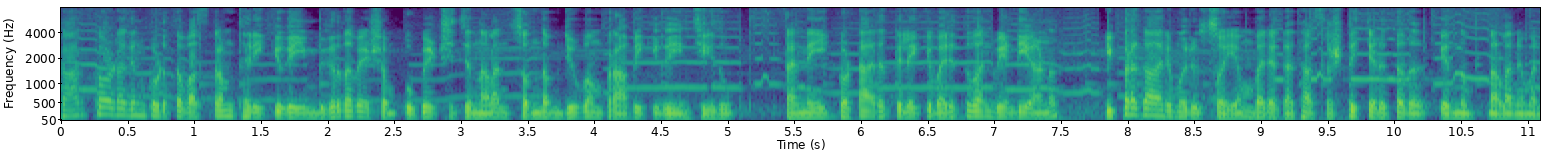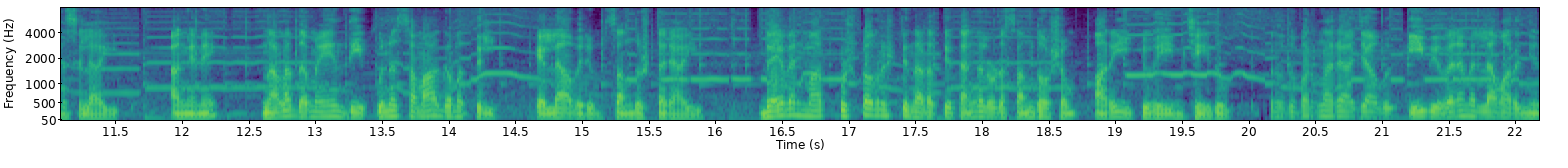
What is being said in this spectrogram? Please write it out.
കാർക്കോടകൻ കൊടുത്ത വസ്ത്രം ധരിക്കുകയും വികൃതവേഷം ഉപേക്ഷിച്ച് നളൻ സ്വന്തം രൂപം പ്രാപിക്കുകയും ചെയ്തു. തന്നെ ഈ കൊട്ടാരത്തിലേക്ക് വരുത്തുവാൻ വേണ്ടിയാണ് ഇപ്രകാരം ഒരു സ്വയംവര കഥ സൃഷ്ടിച്ചെടുത്തത് എന്നും നളന് മനസ്സിലായി. അങ്ങനെ നളദമയന്തി പുനഃസമാഗമത്തിൽ എല്ലാവരും സന്തുഷ്ടരായി. ദേവന്മാർ പുഷ്പവൃഷ്ടി നടത്തി തങ്ങളുടെ സന്തോഷം അറിയിക്കുകയും ചെയ്തു. ഋതുപർണ രാജാവ് ഈ വിവരമെല്ലാം അറിഞ്ഞ്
